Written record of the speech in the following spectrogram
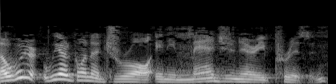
Now we're, we are going to draw an imaginary prison.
